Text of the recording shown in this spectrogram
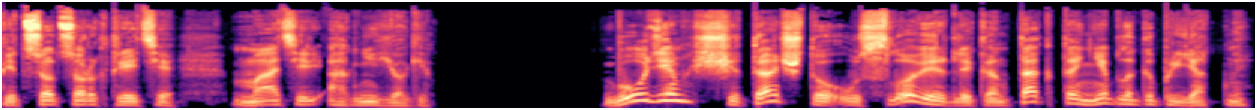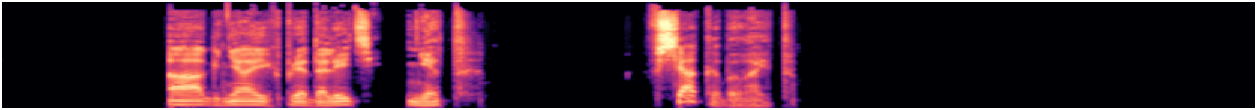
543. Матерь Агни-йоги. Будем считать, что условия для контакта неблагоприятны, а огня их преодолеть нет. Всяко бывает.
